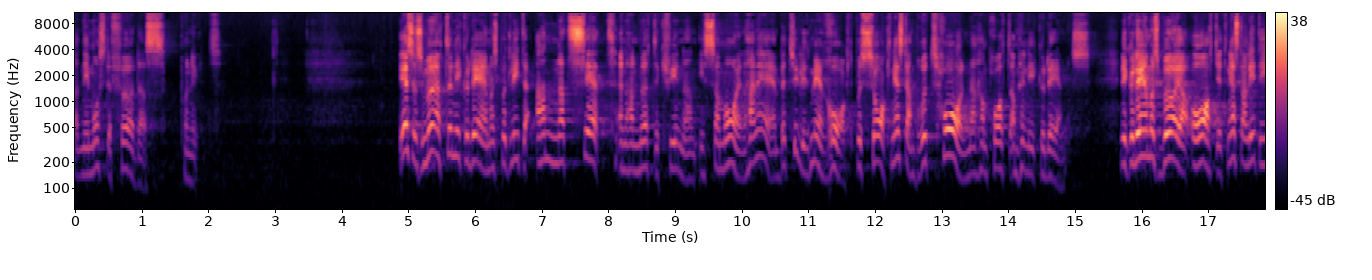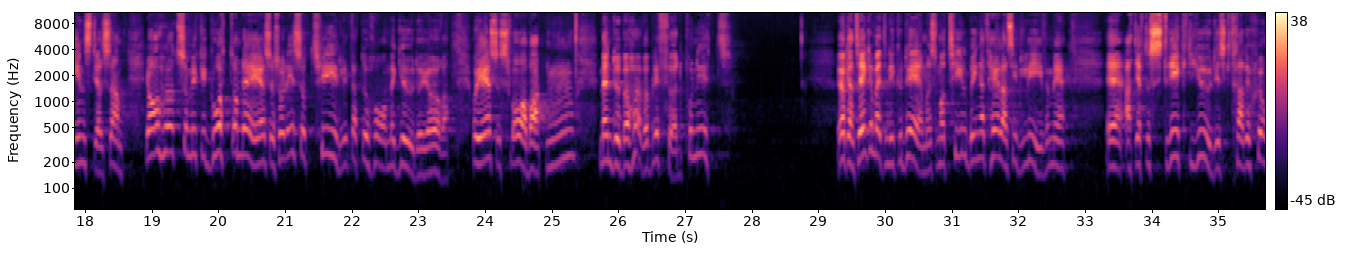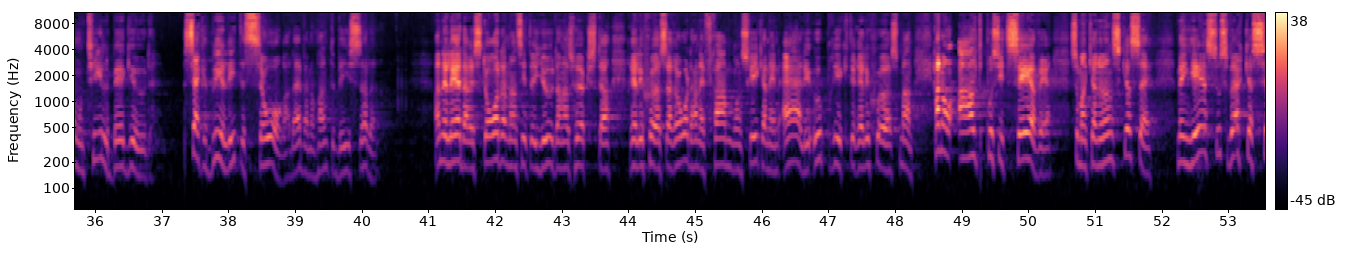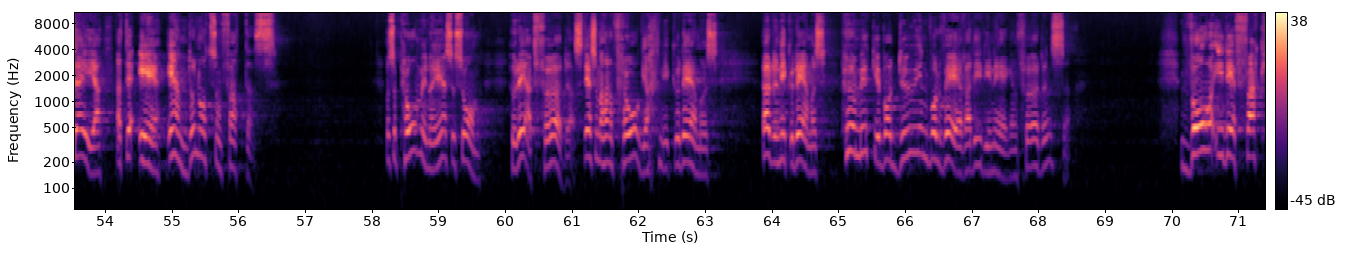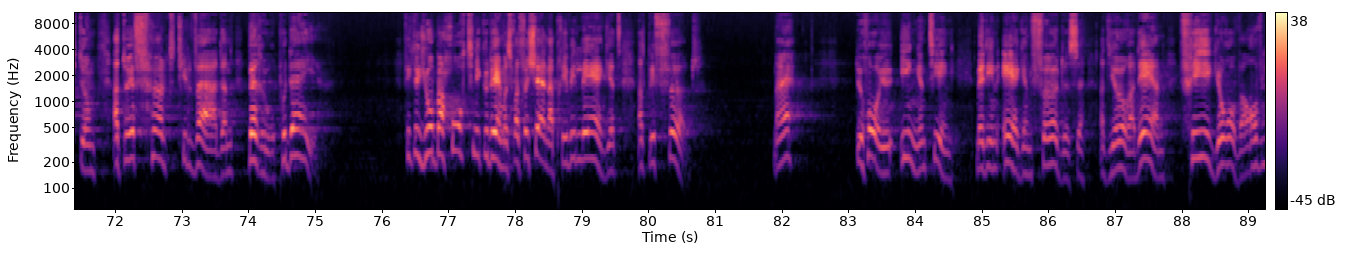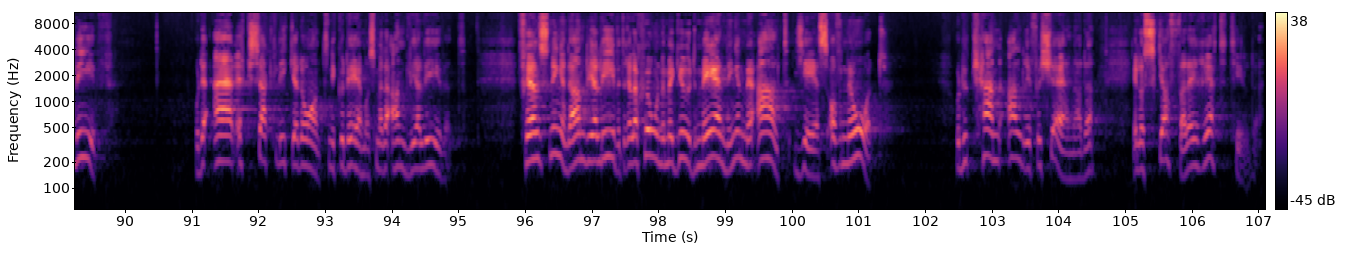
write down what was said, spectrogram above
att ni måste födas på nytt. Jesus möter Nikodemus på ett lite annat sätt än han mötte kvinnan i Samarien. Han är betydligt mer rakt på sak, nästan brutal när han pratar med Nikodemus. Nikodemus börjar artigt, nästan lite inställsamt. Jag har hört så mycket gott om dig Jesus och det är så tydligt att du har med Gud att göra. Och Jesus svarar bara, mm, men du behöver bli född på nytt. Jag kan tänka mig att Nikodemus som har tillbringat hela sitt liv med eh, att efter strikt judisk tradition tillbe Gud, säkert blir lite sårad även om han inte visar det. Han är ledare i staden, han sitter i judarnas högsta religiösa råd, han är framgångsrik, han är en ärlig, uppriktig religiös man. Han har allt på sitt CV som man kan önska sig. Men Jesus verkar säga att det är ändå något som fattas. Och så påminner Jesus om hur det är att födas. Det är som han frågar Nikodemus. Hörde Nikodemus, hur mycket var du involverad i din egen födelse? Vad i det faktum att du är född till världen beror på dig? Fick du jobba hårt, Nikodemus, för att förtjäna privilegiet att bli född? Nej, du har ju ingenting med din egen födelse att göra. Det är en fri gåva av liv. Och det är exakt likadant, Nikodemus, med det andliga livet. Frälsningen, det andliga livet, relationen med Gud, meningen med allt ges av nåd. Och du kan aldrig förtjäna det eller skaffa dig rätt till det.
